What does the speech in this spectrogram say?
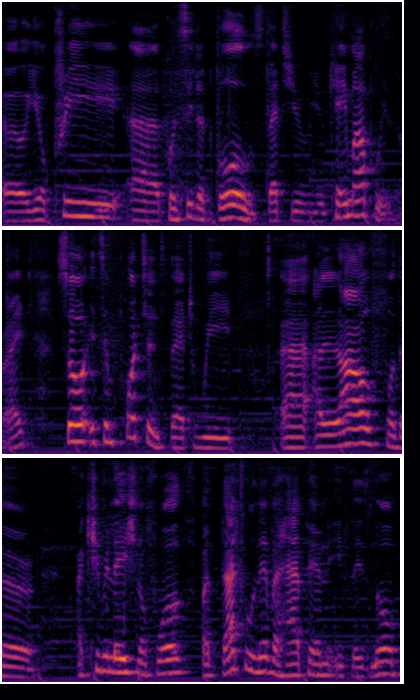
uh, your pre-considered uh, goals that you you came up with right? So it's important that we uh, allow for the accumulation of wealth but that will never happen if there's no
